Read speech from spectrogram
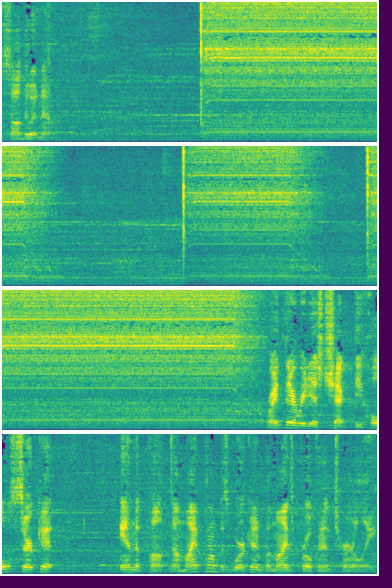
So I'll do it now. Right there we just checked the whole circuit and the pump. Now my pump is working, but mine's broken internally.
